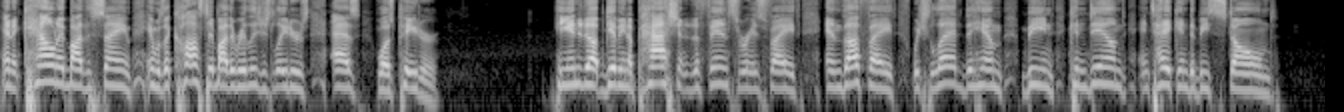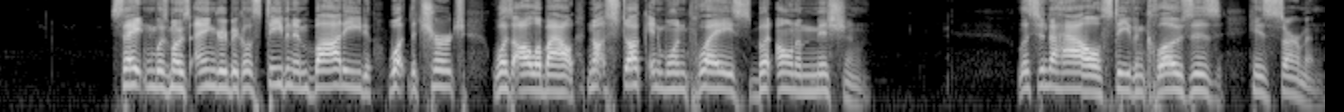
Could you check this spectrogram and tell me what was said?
and accounted by the same and was accosted by the religious leaders as was Peter. He ended up giving a passionate defense for his faith and the faith, which led to him being condemned and taken to be stoned. Satan was most angry because Stephen embodied what the church was all about, not stuck in one place, but on a mission. Listen to how Stephen closes his sermon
